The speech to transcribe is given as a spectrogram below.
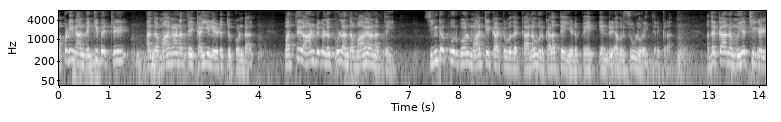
அப்படி நான் வெற்றி பெற்று அந்த மாகாணத்தை கையில் எடுத்துக்கொண்டால் பத்து ஆண்டுகளுக்குள் அந்த மாகாணத்தை சிங்கப்பூர் போல் மாற்றி காட்டுவதற்கான ஒரு களத்தை எடுப்பேன் என்று அவர் சூளுரைத்திருக்கிறார். அதற்கான முயற்சிகள்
